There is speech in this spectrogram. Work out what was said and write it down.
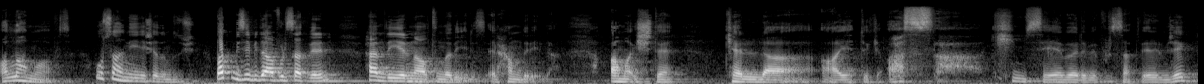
Allah muhafaza. O sahneyi yaşadığımızı düşün. Bak bize bir daha fırsat verin. Hem de yerin altında değiliz. Elhamdülillah. Ama işte kella ayet diyor ki asla kimseye böyle bir fırsat verilmeyecek.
